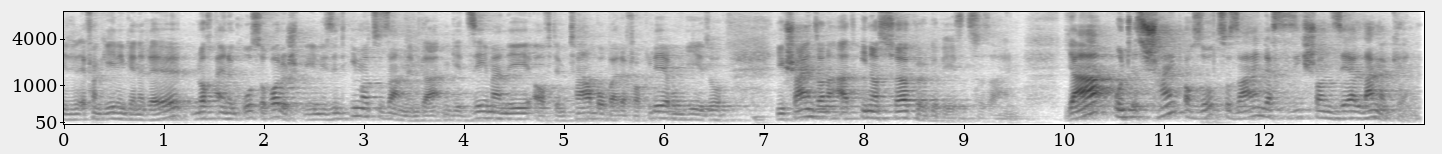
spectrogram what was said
in den Evangelien generell, noch eine große Rolle spielen. Die sind immer zusammen im Garten Gethsemane, auf dem Tabor bei der Verklärung Jesu. Die scheinen so eine Art Inner Circle gewesen zu sein. Ja, und es scheint auch so zu sein, dass sie sich schon sehr lange kennen.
